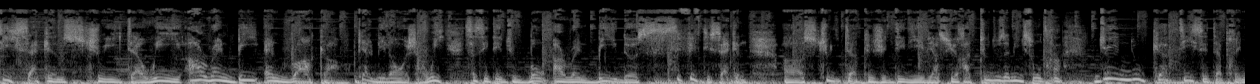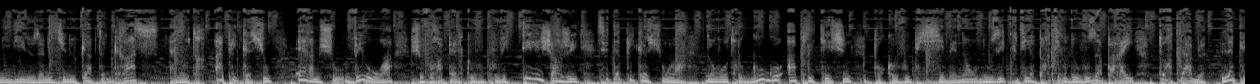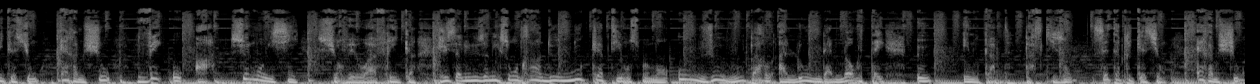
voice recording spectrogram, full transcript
52nd Street. we R&B and rock. Quel mélange. Oui, ça c'était du bon R&B de 52nd euh, Street que je dédié bien sûr à tous nos amis qui sont en train de nous capter cet après-midi, nos amis qui nous captent grâce à notre application RM Show VOA. Je vous rappelle que vous pouvez télécharger cette application-là dans votre Google Application pour que vous puissiez maintenant nous écouter à partir de vos appareils portables. L'application RM Show VOA. Seulement ici sur VOA Afrique. Je salue nos amis qui sont en train de nous capter en ce moment où je vous parle à Lunda Norte. Eux, ils nous captent parce qu'ils ont cette application RM Show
